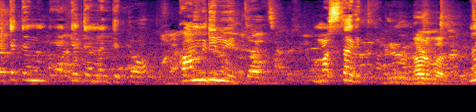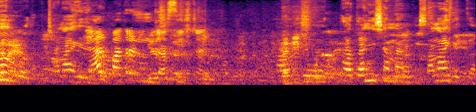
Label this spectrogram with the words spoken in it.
ಎಂಟರ್ಟೈನ್ಮೆಂಟ್ ಇತ್ತು. ಕಾಮಿಡಿನೂ ಇತ್ತು. ಮಸ್ತಾಗಿತ್ತು. ನೋಡ್ಬೋದು. ಚೆನ್ನಾಗಿದೆ. ತನಿಷಾ ಮ್ಯಾಮ್ ಚೆನ್ನಾಗಿತ್ತು.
